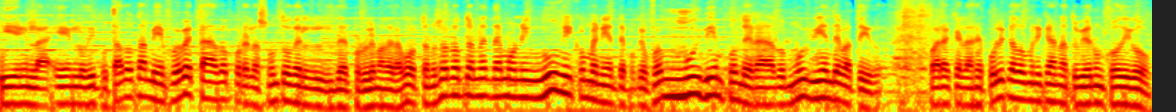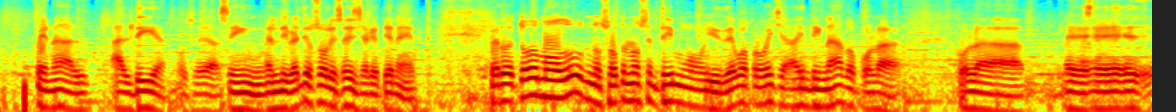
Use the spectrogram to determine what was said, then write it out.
Y en, la, en los diputados también fue vetado por el asunto del, del problema del aborto. Nosotros no tenemos ningún inconveniente porque fue muy bien ponderado, muy bien debatido, para que la República Dominicana tuviera un código penal al día, o sea, sin el nivel de obsolescencia que tiene este. Pero de todo modo, nosotros nos sentimos, y debo aprovechar, indignados por la, por la, eh, eh,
